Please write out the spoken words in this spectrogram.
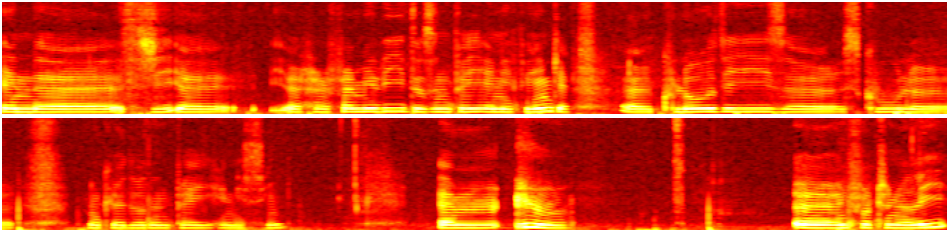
and she, her family doesn't pay anything, uh, clothes, uh, school, uh, donc doesn't pay anything. Um, unfortunately,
